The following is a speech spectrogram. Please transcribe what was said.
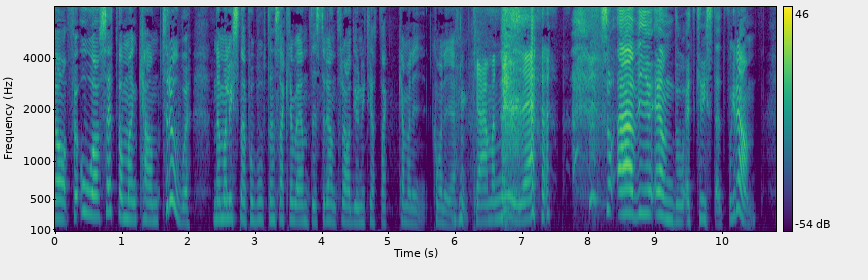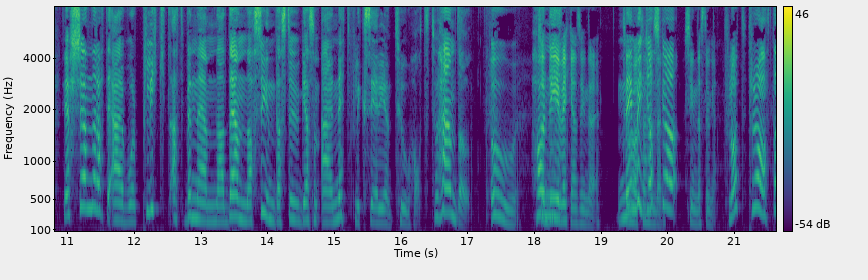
Ja, för oavsett vad man kan tro när man lyssnar på Botens sakrament i Studentradio 98,9 Kamanio. så är vi ju ändå ett kristet program. Jag känner att det är vår plikt att benämna denna syndastuga som är Netflix-serien Too Hot to Handle. Oh, Har så ni- det är veckans syndare? Nej Too men hot to jag handle. ska Syndastugan. Förlåt? prata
